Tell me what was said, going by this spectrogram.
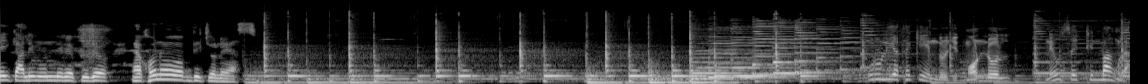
এই কালী মন্দিরে পুজো এখনও অবধি চলে আসছে। পুরুলিয়া থেকে ইন্দ্রজিৎ মণ্ডল নিউজ এইটিন বাংলা।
